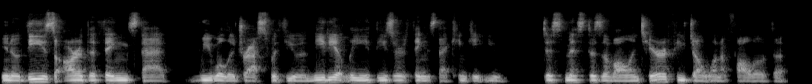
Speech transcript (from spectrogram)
you know, these are the things that we will address with you immediately. These are things that can get you dismissed as a volunteer if you don't want to follow the,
